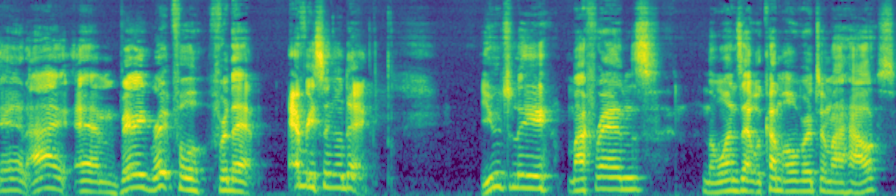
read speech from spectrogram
And I am very grateful for that every single day. Usually, my friends, the ones that would come over to my house,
